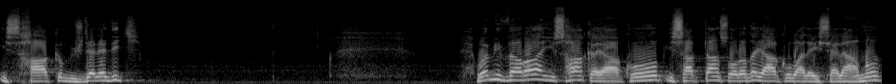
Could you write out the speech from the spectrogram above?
İshak'ı müjdeledik. Ve min vera İshak'a Yakup. İshak'tan sonra da Yakup Aleyhisselam'ı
